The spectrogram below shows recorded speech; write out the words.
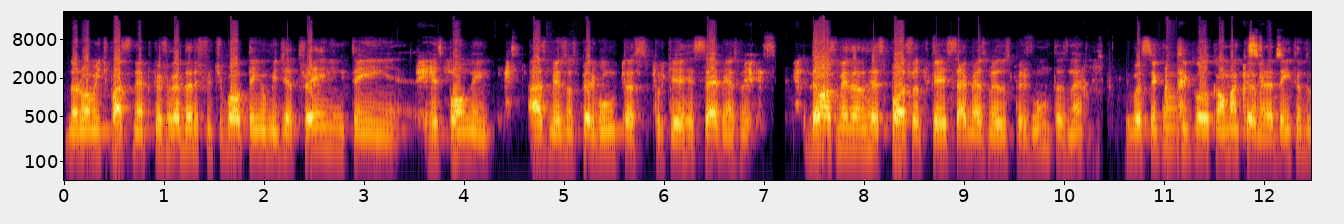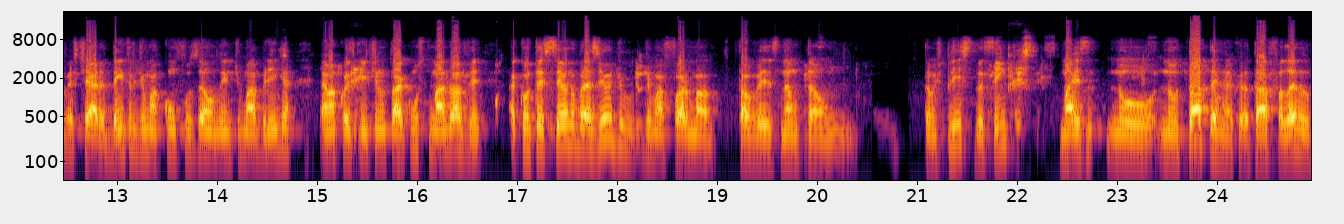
normalmente passa, né? Porque os jogadores de futebol têm o media training, tem, respondem as mesmas perguntas porque recebem as dão as mesmas respostas porque recebem as mesmas perguntas, né? E você consegue colocar uma câmera dentro do vestiário, dentro de uma confusão, dentro de uma briga, é uma coisa que a gente não está acostumado a ver. Aconteceu no Brasil de, de uma forma talvez não tão tão explícita assim, mas no, no Tottenham que eu estava falando,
